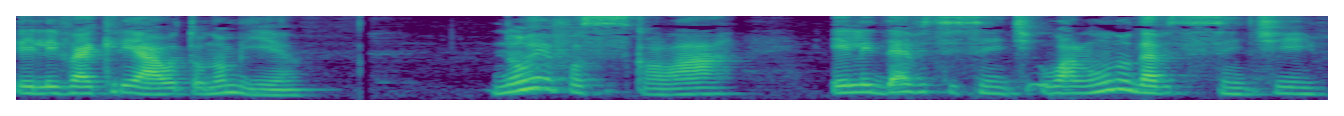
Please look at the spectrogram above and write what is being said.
ele vai criar autonomia. No reforço escolar, ele deve se sentir, o aluno deve se sentir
